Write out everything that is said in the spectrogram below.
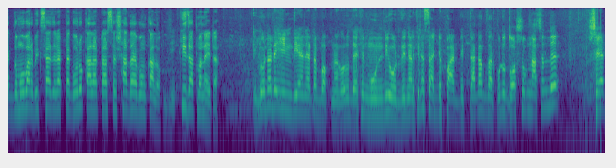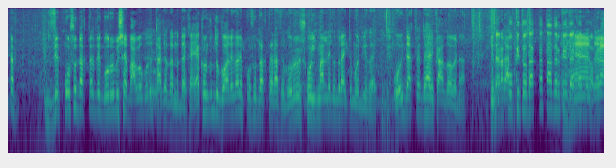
একদম ওভার বিগ সাইজের একটা গরু কালারটা আছে সাদা এবং কালো। জি। কি জাত মানে এটা? এগুলোটা ইন্ডিয়ান একটা বকনা গরু দেখেন মন্ডি অরিজিনাল কিনা সাইডে পার দিক টাকা যার কোনো দর্শক না চানলে সে একটা যে পশু ডাক্তার যে গরুর বিষয়ে ভালো বলে তাকে যেন দেখায়। এখন কিন্তু ঘরে ঘরে পশু ডাক্তার আছে গরুর সই মারলে কিন্তু রাইতে মরিয়ে যায়। ওই ডাক্তার দেখালে কাজ হবে না। কিন্তু যারা প্রকৃত ডাক্তার তাদেরকে হ্যাঁ, হবে। যারা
